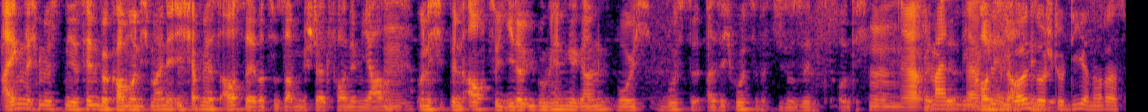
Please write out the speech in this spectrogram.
eigentlich müssten die es hinbekommen und ich meine, ich habe mir das auch selber zusammengestellt vor einem Jahr Mhm. und ich bin auch zu jeder Übung hingegangen, wo ich wusste, also ich wusste, dass die so sind und ich Hm, ja. Ich Könnte- meine, die, ja, konnte die wollen so studieren, oder? Das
